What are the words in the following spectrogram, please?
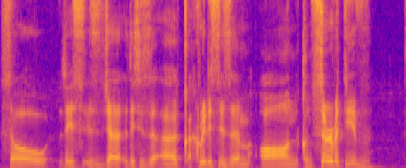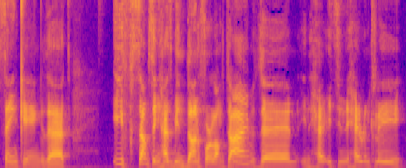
So this is this is a, a, criticism on conservative thinking that if something has been done for a long time, then inher- it's inherently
